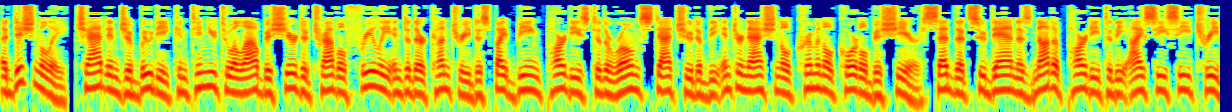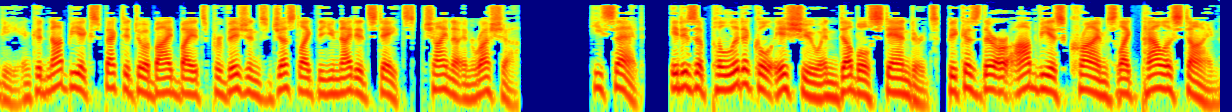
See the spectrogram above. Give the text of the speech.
Additionally, Chad and Djibouti continue to allow Bashir to travel freely into their country despite being parties to the Rome Statute of the International Criminal Court. Bashir said that Sudan is not a party to the ICC treaty and could not be expected to abide by its provisions just like the United States, China and Russia. He said, it is a political issue and double standards, because there are obvious crimes like Palestine,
